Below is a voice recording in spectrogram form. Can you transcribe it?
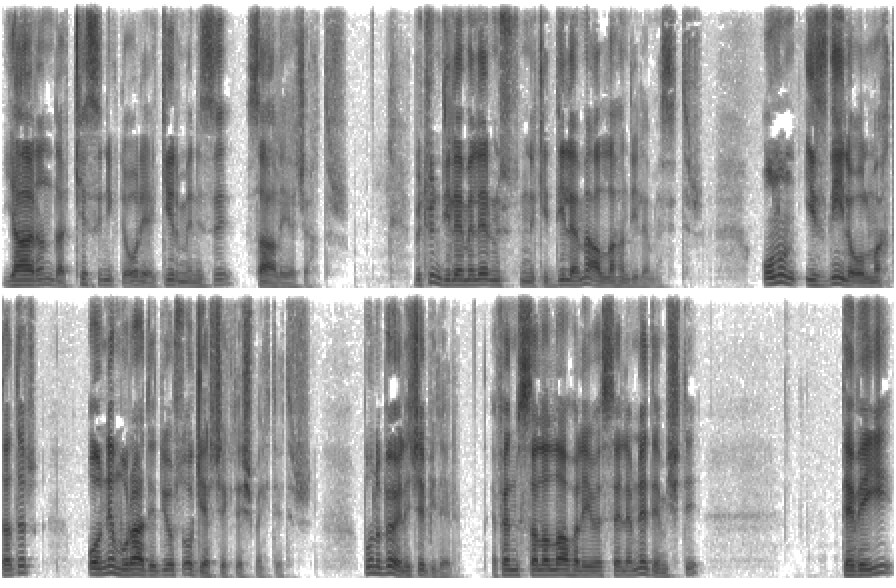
yarın da kesinlikle oraya girmenizi sağlayacaktır. Bütün dilemelerin üstündeki dileme Allah'ın dilemesidir. Onun izniyle olmaktadır. O ne murad ediyorsa o gerçekleşmektedir. Bunu böylece bilelim. Efendimiz sallallahu aleyhi ve sellem ne demişti? Deveyi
